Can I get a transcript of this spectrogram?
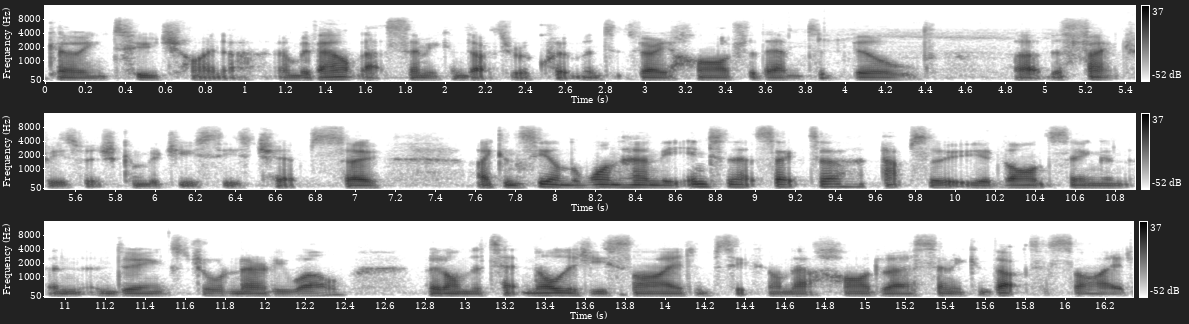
going to China. And without that semiconductor equipment, it's very hard for them to build uh, the factories which can produce these chips. So I can see on the one hand the internet sector absolutely advancing and, and, and doing extraordinarily well. But on the technology side, and particularly on that hardware semiconductor side,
